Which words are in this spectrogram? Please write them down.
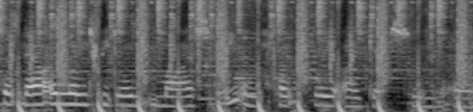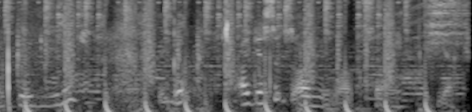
so now I'm going to be doing my spin and hopefully I get some uh, good units. But yep, I guess it's only one, so yeah.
